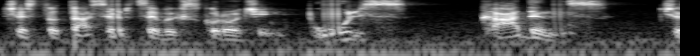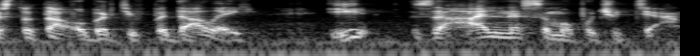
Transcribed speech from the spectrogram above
частота серцевих скорочень, пульс, каденс, частота обертів педалей і загальне самопочуття.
